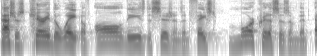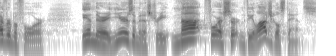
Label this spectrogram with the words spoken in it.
Pastors carried the weight of all these decisions and faced more criticism than ever before in their years of ministry, not for a certain theological stance,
